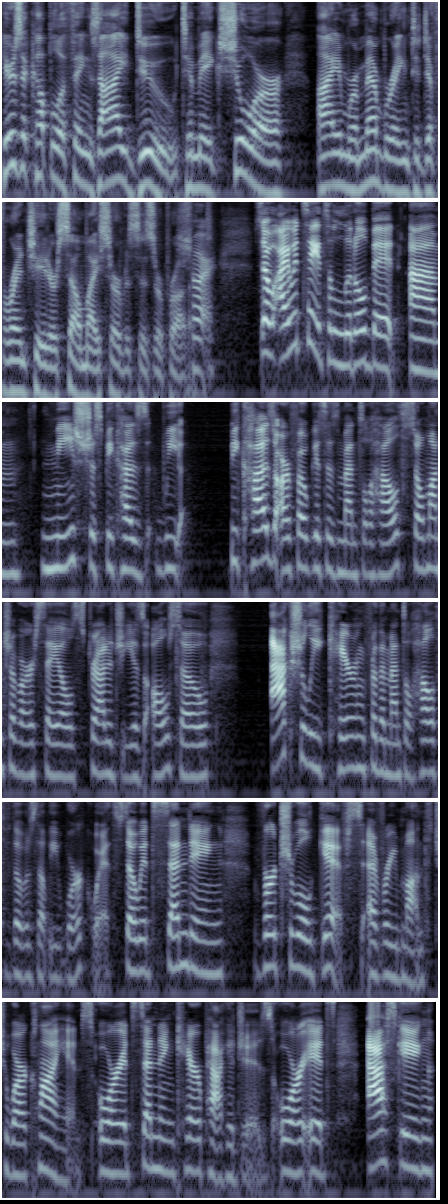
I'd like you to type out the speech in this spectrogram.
here's a couple of things I do to make sure I am remembering to differentiate or sell my services or products. Sure. So I would say it's a little bit um, niche just because we because our focus is mental health, so much of our sales strategy is also actually caring for the mental health of those that we work with. So it's sending virtual gifts every month to our clients, or it's sending care packages, or it's asking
